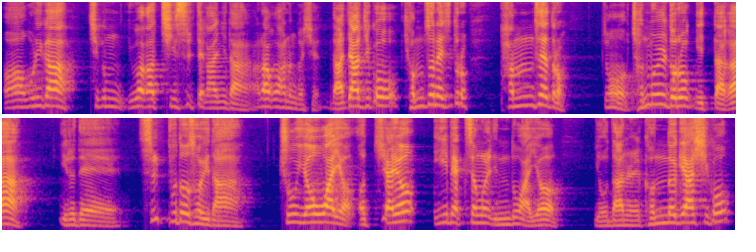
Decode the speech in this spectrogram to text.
아, 우리가 지금 이와 같이 있을 때가 아니다라고 하는 것이에요. 낮아지고 겸손해지도록 밤새도록 좀 전물도록 있다가 이르되 슬프도소이다. 주 여호와여 어찌하여 이 백성을 인도하여 요단을 건너게 하시고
